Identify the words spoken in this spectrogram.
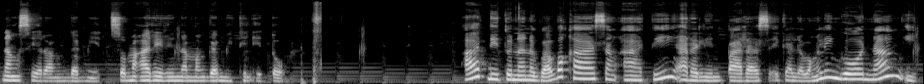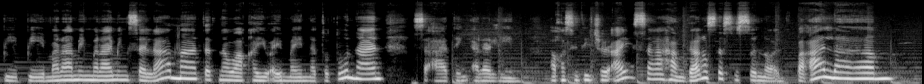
ng sirang damit. So maaari rin namang gamitin ito. At dito na nagwawakas ang ating aralin para sa ikalawang linggo ng EPP. Maraming maraming salamat at nawa kayo ay may natutunan sa ating aralin. Ako si Teacher Aisa hanggang sa susunod. Paalam!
